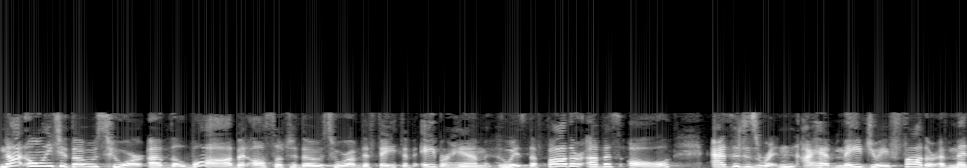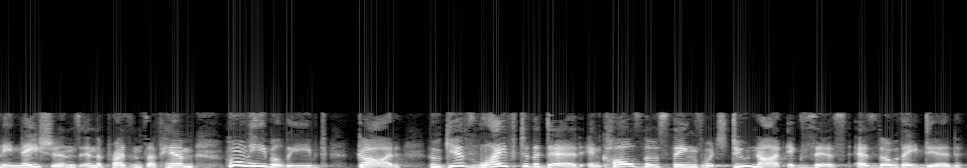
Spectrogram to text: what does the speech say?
not only to those who are of the law, but also to those who are of the faith of Abraham, who is the father of us all. As it is written, I have made you a father of many nations in the presence of him whom he believed, God, who gives life to the dead and calls those things which do not exist as though they did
